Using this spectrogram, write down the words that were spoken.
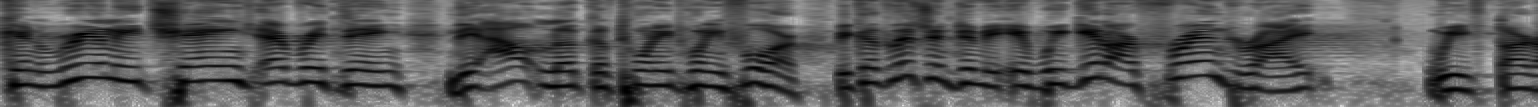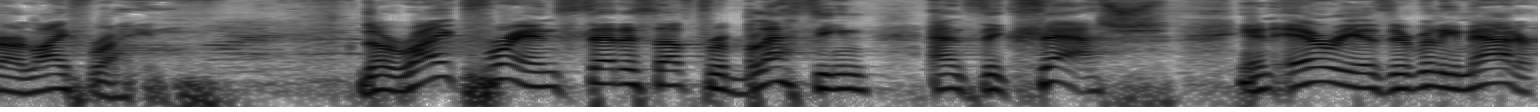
can really change everything, the outlook of 2024. Because listen to me, if we get our friends right, we start our life right. The right friends set us up for blessing and success in areas that really matter.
